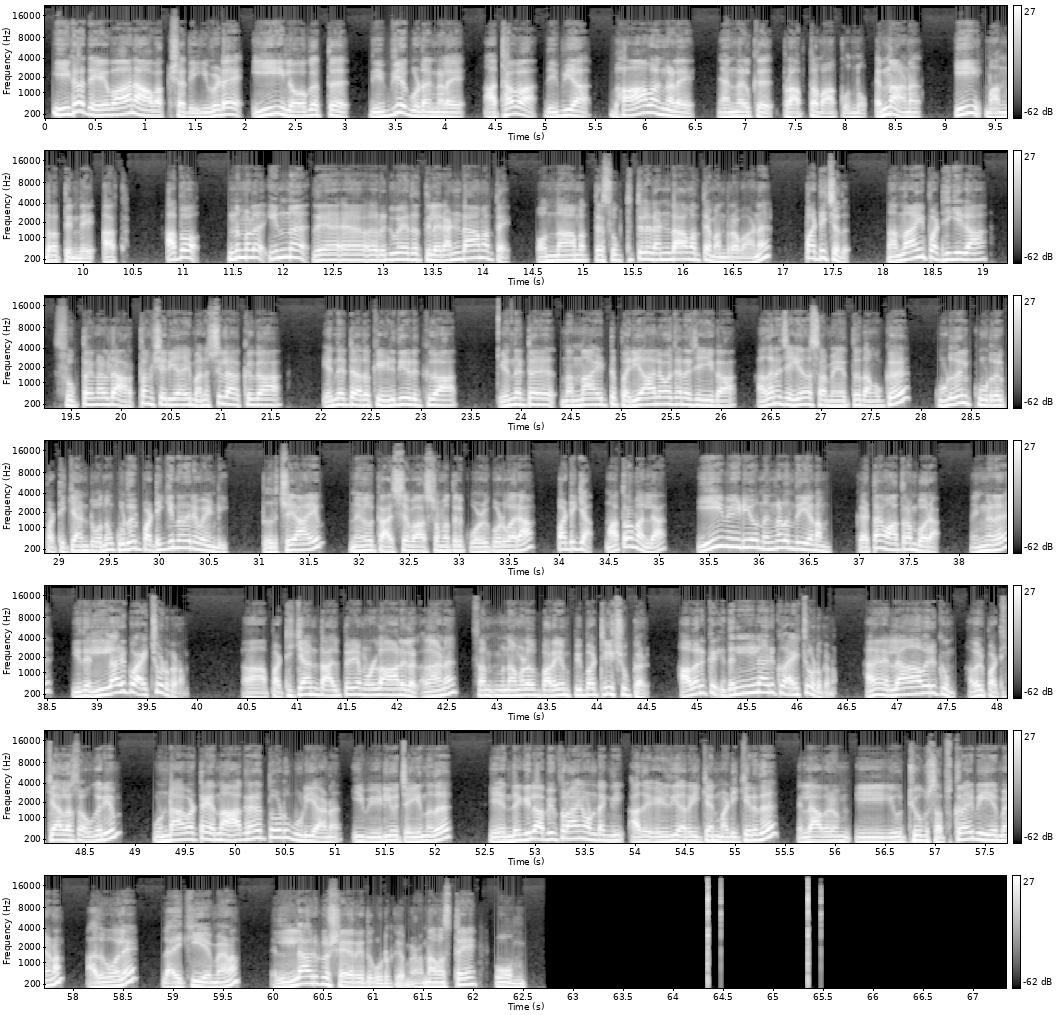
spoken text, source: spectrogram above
ഇഹ ദേവാനാവക്ഷതി ഇവിടെ ഈ ലോകത്ത് ദിവ്യ ഗുണങ്ങളെ അഥവാ ദിവ്യ ഭാവങ്ങളെ ഞങ്ങൾക്ക് പ്രാപ്തമാക്കുന്നു എന്നാണ് ഈ മന്ത്രത്തിന്റെ അർത്ഥം. അപ്പോ നമ്മൾ ഇന്ന് ഋഗ്വേദത്തിലെ രണ്ടാമത്തെ ഒന്നാമത്തെ സൂക്തത്തിലെ രണ്ടാമത്തെ മന്ത്രമാണ് പഠിച്ചത്. നന്നായി പഠിക്കുക സൂക്തങ്ങളുടെ അർത്ഥം ശരിയായി മനസ്സിലാക്കുക എന്നിട്ട് അതൊക്കെ എഴുതിയെടുക്കുക എന്നിട്ട് നന്നായിട്ട് പര്യാലോചന ചെയ്യുക. അങ്ങനെ ചെയ്യുന്ന സമയത്ത് നമുക്ക് കൂടുതൽ കൂടുതൽ പഠിക്കാൻ തോന്നും. കൂടുതൽ പഠിക്കുന്നതിന് വേണ്ടി തീർച്ചയായും നിങ്ങൾക്ക് ആശയവാശ്രമത്തിൽ കോഴിക്കോട് വരാം. പഠിക്കാം. മാത്രമല്ല ഈ വീഡിയോ നിങ്ങൾ എന്ത് ചെയ്യണം? കേട്ട മാത്രം പോരാ. നിങ്ങൾ ഇതെല്ലാവർക്കും അയച്ചു കൊടുക്കണം. പഠിക്കാൻ താല്പര്യമുള്ള ആളുകൾ അതാണ് നമ്മൾ പറയും പിബട്ടീഷുക്കൾ അവർക്ക് ഇതെല്ലാവർക്കും അയച്ചു കൊടുക്കണം. അങ്ങനെ എല്ലാവർക്കും അവർ പഠിക്കാനുള്ള സൗകര്യം ഉണ്ടാവട്ടെ എന്ന ആഗ്രഹത്തോടു കൂടിയാണ് ഈ വീഡിയോ ചെയ്യുന്നത്. എന്തെങ്കിലും അഭിപ്രായം ഉണ്ടെങ്കിൽ അത് എഴുതി അറിയിക്കാൻ മടിക്കരുത്. എല്ലാവരും ഈ യൂട്യൂബ് സബ്സ്ക്രൈബ് ചെയ്യുകയും വേണം. അതുപോലെ ലൈക്ക് ചെയ്യുകയും വേണം. എല്ലാവർക്കും ഷെയർ ചെയ്ത് കൊടുക്കുകയും വേണം. നമസ്തേ. ഓം.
